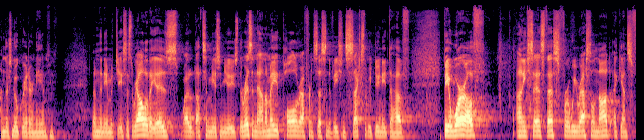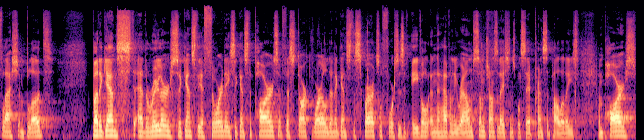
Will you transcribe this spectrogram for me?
And there's no greater name than the name of Jesus. The reality is, well, that's amazing news. There is an enemy. Paul referenced this in Ephesians 6 that we do need to have be aware of. And he says this For we wrestle not against flesh and blood, but against uh, the rulers, against the authorities, against the powers of this dark world, and against the spiritual forces of evil in the heavenly realms. Some translations will say principalities and powers.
